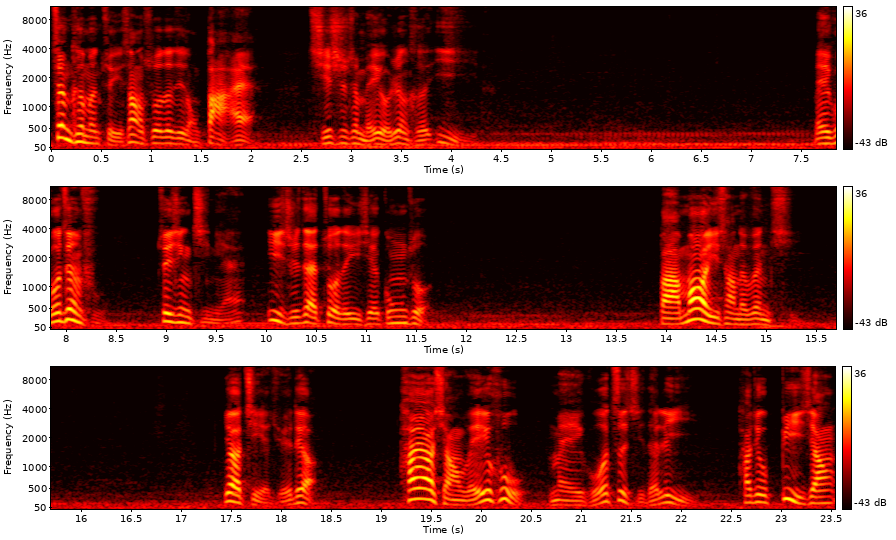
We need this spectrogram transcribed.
政客们嘴上说的这种大爱，其实是没有任何意义的。美国政府最近几年一直在做的一些工作，把贸易上的问题要解决掉。他要想维护美国自己的利益，他就必将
